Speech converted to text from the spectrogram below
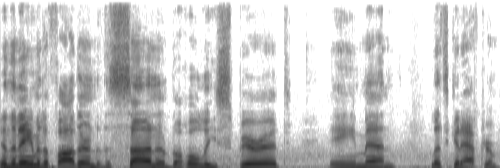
In the name of the Father and of the Son and of the Holy Spirit, amen. Let's get after him.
